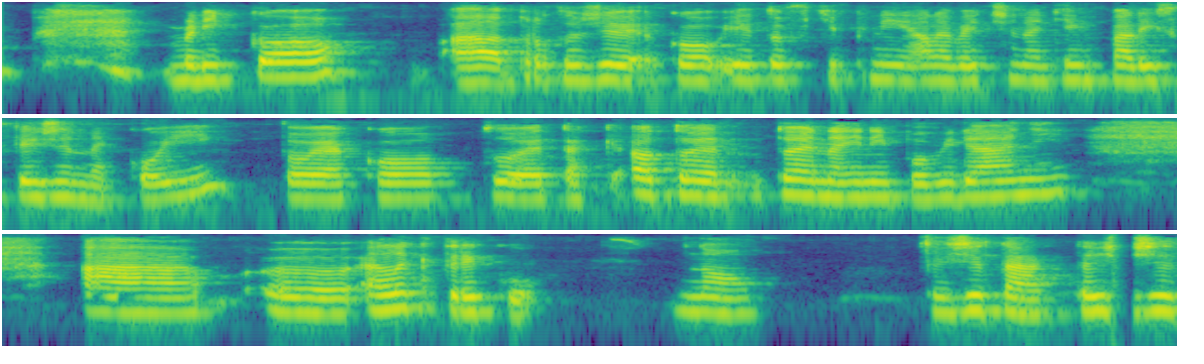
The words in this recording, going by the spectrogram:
mlíko, a protože jako je to vtipný, ale většina těch balíských že nekojí, to, jako, to je tak, a to je, to je na jiný povídání. A uh, elektriku, no, takže tak, takže,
